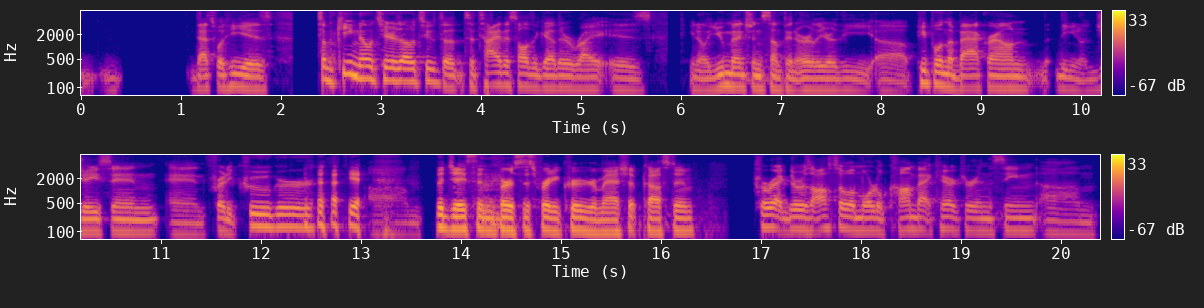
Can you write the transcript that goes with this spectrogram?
That's what he is. Some key notes here, though, too, to to tie this all together. Right? Is you know you mentioned something earlier. The uh, people in the background, the you know Jason and Freddy Krueger. yeah um, the jason versus freddy krueger mashup costume Correct. There was also a Mortal Kombat character in the scene. Um,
